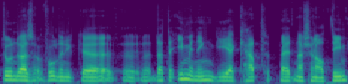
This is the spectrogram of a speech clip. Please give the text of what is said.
toen was, voelde ik dat de inmening die ik had bij het nationaal team,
